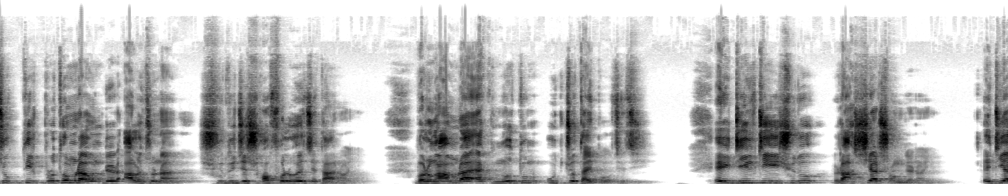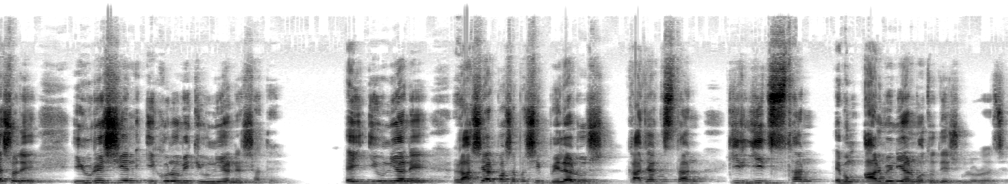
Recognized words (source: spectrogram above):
চুক্তির প্রথম রাউন্ডের আলোচনা শুধু যে সফল হয়েছে তা নয়, বরং আমরা এক নতুন উচ্চতায় পৌঁছেছি। এই ডিলটি শুধু রাশিয়ার সঙ্গে নয়, এটি আসলে ইউরেশিয়ান ইকোনমিক ইউনিয়নের সাথে। এই ইউনিয়নে রাশিয়ার পাশাপাশি বেলারুশ কাজাকস্তান কিরগিজস্তান এবং আর্মেনিয়ার মতো দেশগুলো রয়েছে।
